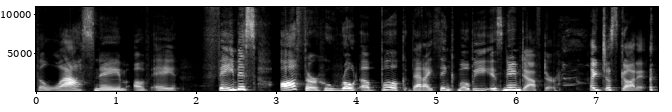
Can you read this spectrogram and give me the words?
the last name of a famous author who wrote a book that I think Moby is named after. I just got it.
